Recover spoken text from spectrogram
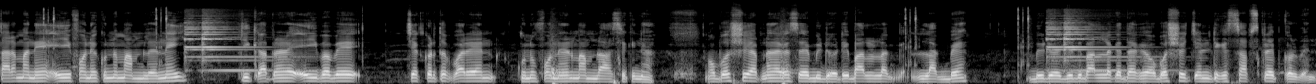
তার মানে এই ফোনে কোনো মামলা নেই। ঠিক আপনারা এইভাবে চেক করতে পারেন কোনো ফোনের মামলা আছে কিনা। অবশ্যই আপনাদের কাছে ভিডিওটি ভালো লাগ- লাগবে। ভিডিও যদি ভালো লাগে থাকে অবশ্যই চ্যানেলটিকে সাবস্ক্রাইব করবেন।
